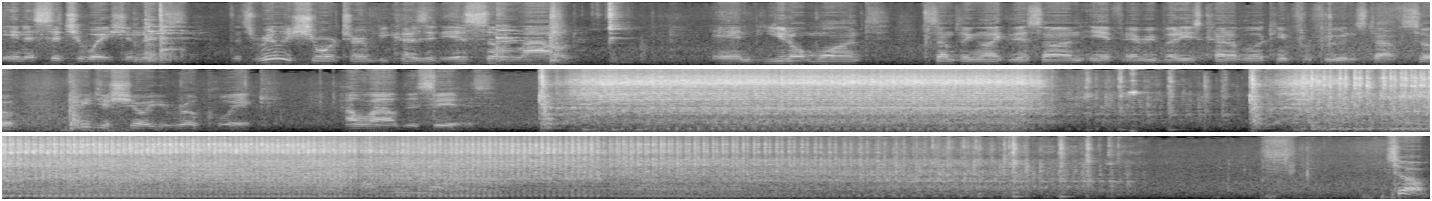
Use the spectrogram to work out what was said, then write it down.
in a situation that's that's really short term because it is so loud and you don't want something like this on if everybody's kind of looking for food and stuff. So let me just show you real quick how loud this is. So,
